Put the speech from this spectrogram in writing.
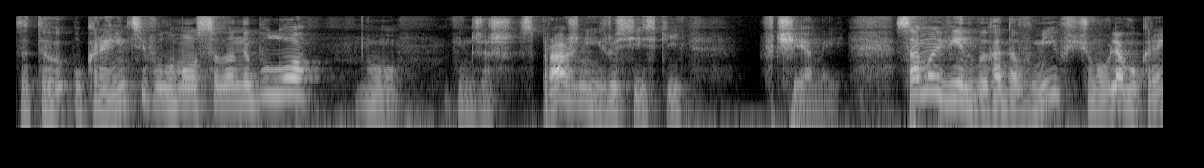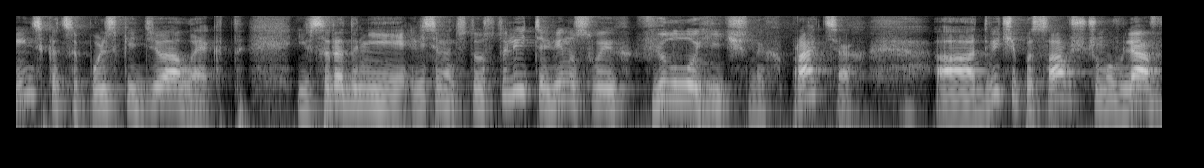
Зате українців у Ломоносова не було. Ну, він же ж справжній російський вчений. Саме він вигадав міф, що, мовляв, українська це польський діалект. І всередині 18 століття він у своїх філологічних працях а, двічі писав, що, мовляв,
